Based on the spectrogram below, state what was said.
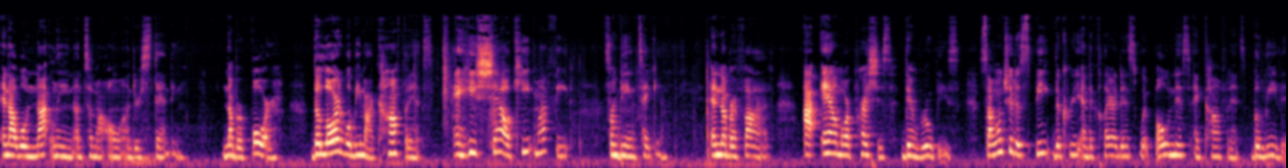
and I will not lean unto my own understanding. Number four, the Lord will be my confidence, and he shall keep my feet from being taken. And number five, I am more precious than rubies. So I want you to speak, decree, and declare this with boldness and confidence. Believe it.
